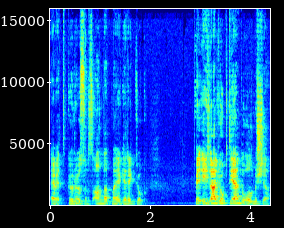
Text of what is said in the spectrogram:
Evet görüyorsunuz anlatmaya gerek yok. Ve ihlal yok diyen de olmuş ya.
